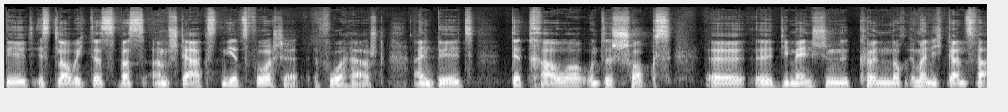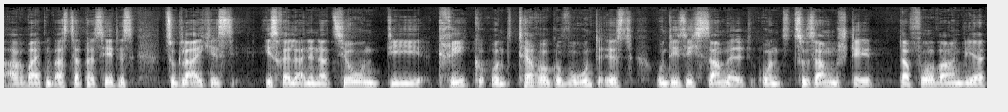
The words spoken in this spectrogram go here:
Bild ist, glaube ich, das, was am stärksten jetzt vorherrscht. Ein Bild der Trauer und des Schocks. Äh, äh, die Menschen können noch immer nicht ganz verarbeiten, was da passiert ist. Zugleich ist Israel eine Nation, die Krieg und Terror gewohnt ist und die sich sammelt und zusammensteht. Davor waren wir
